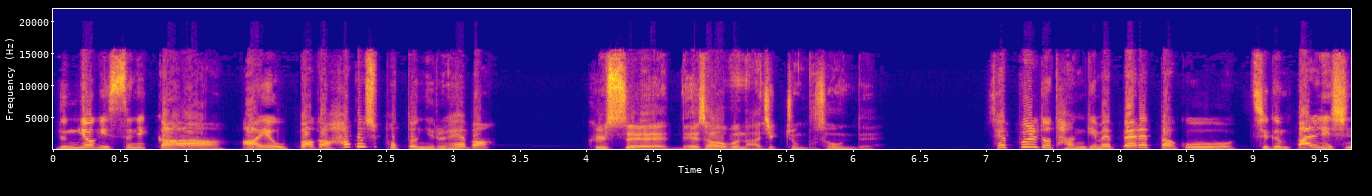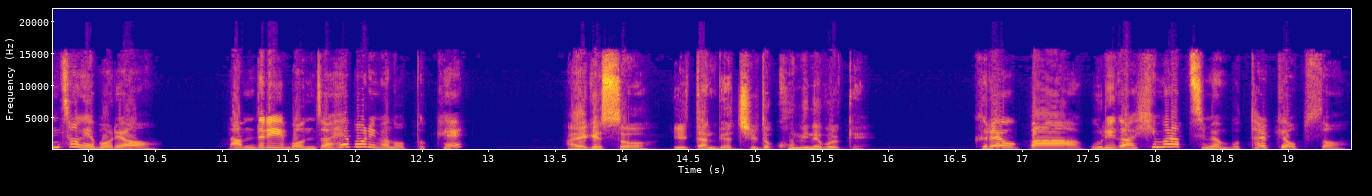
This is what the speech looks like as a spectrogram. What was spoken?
능력 있으니까 아예 오빠가 하고 싶었던 일을 해봐. 글쎄, 내 사업은 아직 좀 무서운데. 쇳불도 당김에 빼랬다고 지금 빨리 신청해버려. 남들이 먼저 해버리면 어떡해? 알겠어. 일단 며칠 더 고민해볼게. 그래 오빠, 우리가 힘을 합치면 못할 게 없어.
